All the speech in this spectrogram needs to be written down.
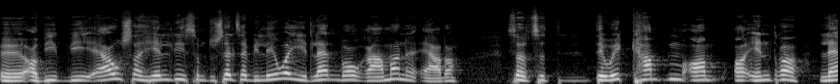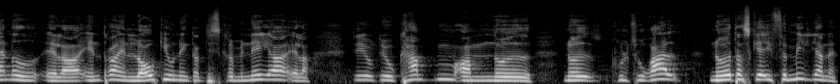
Øh, og vi, vi er jo så heldige, som du selv sagde, vi lever i et land, hvor rammerne er der. Så, så det er jo ikke kampen om at ændre landet, eller ændre en lovgivning, der diskriminerer, eller det er jo, det er jo kampen om noget, noget kulturelt, noget, der sker i familierne.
